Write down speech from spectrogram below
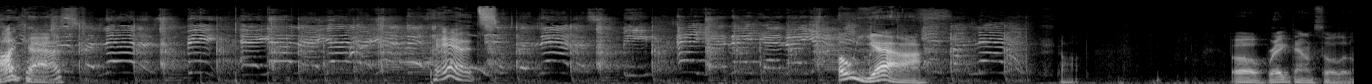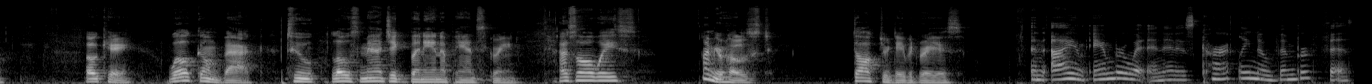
podcast. Pants. Oh yeah. Stop. Oh, breakdown solo. Okay, welcome back to Los Magic Banana Pants Green. As always, I'm your host, Dr. David Reyes. And I am Amber Witten. It is currently November 5th,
